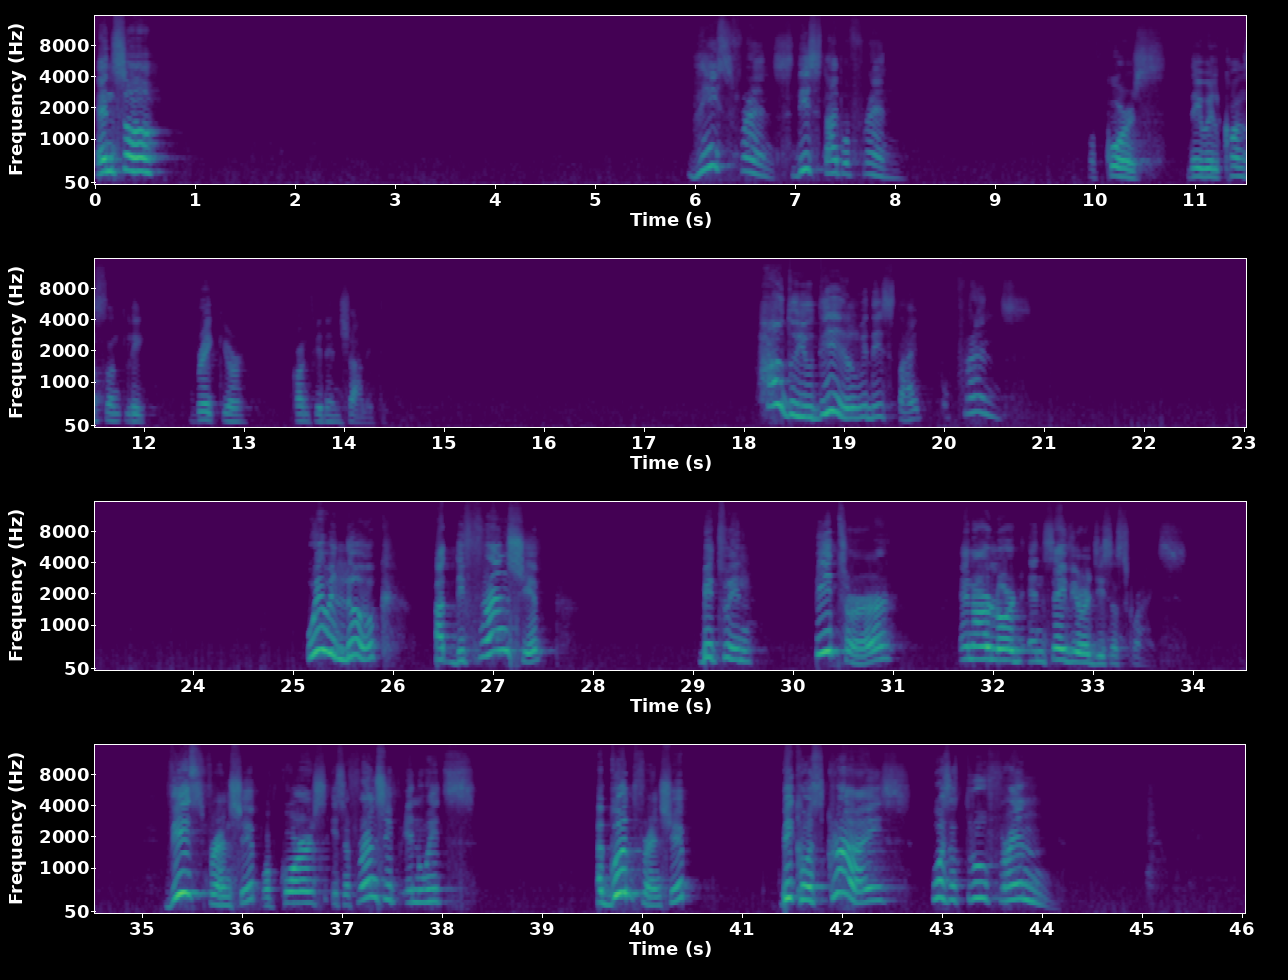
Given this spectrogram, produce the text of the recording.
And so, these friends, this type of friend, of course, they will constantly break your confidentiality. How do you deal with this type of friends? we will look at the friendship between Peter and our Lord and Savior Jesus Christ. This friendship, of course, is a friendship in which a good friendship because Christ was a true friend.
